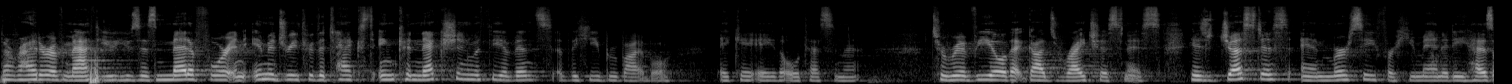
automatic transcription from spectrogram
The writer of Matthew uses metaphor and imagery through the text in connection with the events of the Hebrew Bible aka the Old Testament, to reveal that God's righteousness, his justice and mercy for humanity has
